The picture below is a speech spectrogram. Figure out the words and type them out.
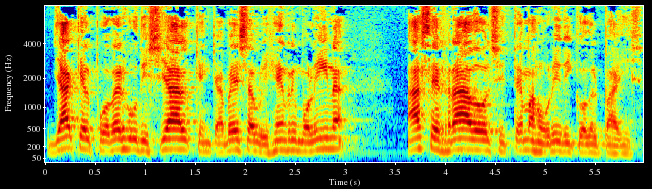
ya que el Poder Judicial que encabeza Luis Henry Molina ha cerrado el sistema jurídico del país.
